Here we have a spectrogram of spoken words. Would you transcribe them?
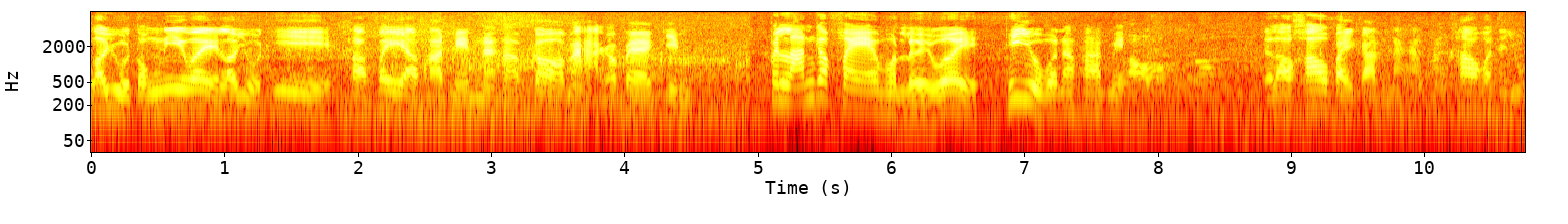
เราอยู่ตรงนี้เว้ยเราอยู่ที่คาเฟ่อพาร์ตเมนต์นะครับ ก็มาหากาแฟกิน เป็นร้านกาแฟหมดเลยเว้ยที่อยู่บนอพาร์ตเมนต์เราเดี๋ยวเราเข้าไปกันนะฮะทางเข้าก็จะอยู่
